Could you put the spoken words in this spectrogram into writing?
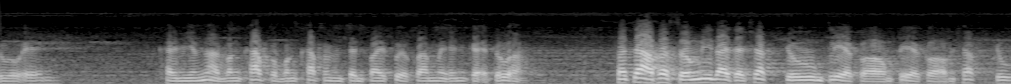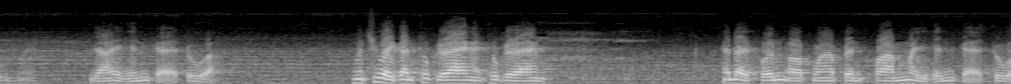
ดูเองใครมีอำนาจบังคับก็บังคับให้มันเป็นไปเพื่อความไม่เห็นแก่ตัว พระเจ้าพระสงฆ์นี่ได้แต่ชักจูงเกลี้ยกล่อมเกลี้ยกล่อมชักจูง อย่าให้เห็นแก่ตัวมาช่วยกันทุกแรงทุกแรง ให้ได้ผลออกมาเป็นความไม่เห็นแก่ตัว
